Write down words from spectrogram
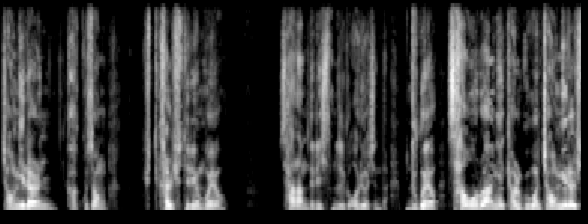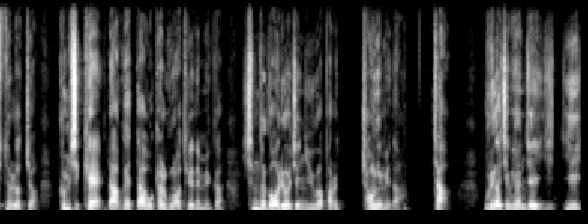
정의라는 각구성 칼을 휘두르면 뭐예요? 사람들이 힘들고 어려워진다. 누구예요? 사울왕이 결국은 정의를 휘둘렀죠. 금식해 라고 했다고 결국은 어떻게 됩니까? 힘들고 어려워진 이유가 바로 정의입니다. 자, 우리가 지금 현재 이, 이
